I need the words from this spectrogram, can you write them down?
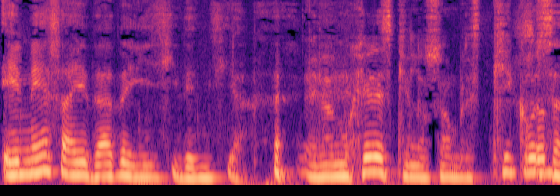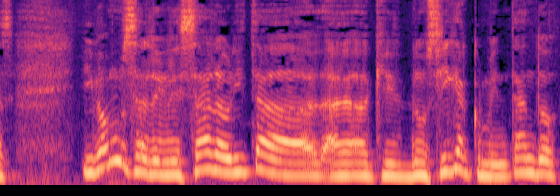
en esa edad de incidencia. En las mujeres que en los hombres. Qué cosas. Y vamos a regresar ahorita a, que nos siga comentando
